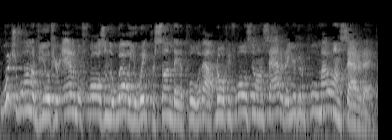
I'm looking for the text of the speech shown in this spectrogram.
which one of you, if your animal falls in the well, you wait for Sunday to pull it out? No, if he falls in on Saturday, you're going to pull him out on Saturday.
